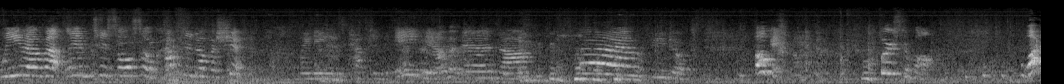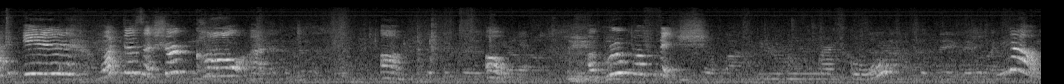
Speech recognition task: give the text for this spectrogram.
Queen of Atlantis, also captain of a ship. My name is Captain Ahab, and uh, I have a few jokes. Okay, first of all, what is what does a shark call a um oh a group of fish? My school? No,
